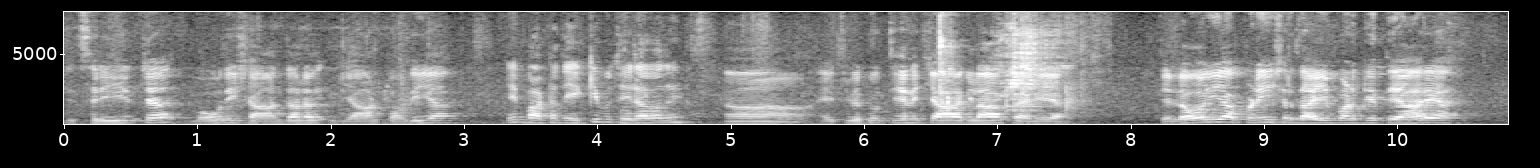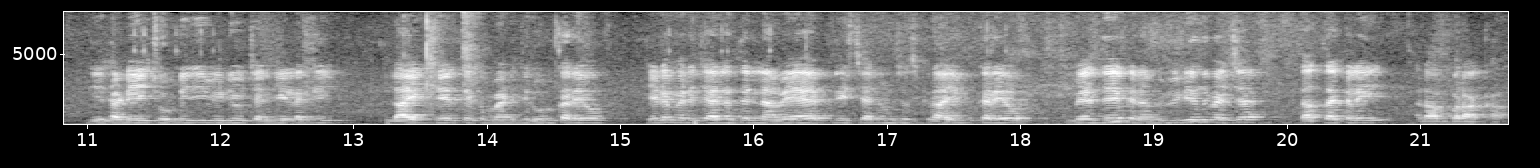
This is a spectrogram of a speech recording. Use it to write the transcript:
ਤੇ ਸਰੀਰ 'ਚ ਬਹੁਤ ਹੀ ਸ਼ਾਨਦਾਰ ਜਾਨ ਪਾਉਂਦੀ ਆ। ਇਹ ਬੱਟ ਤੇ ਇੱਕ ਹੀ ਬਥੇਰਾ ਵਾ ਹਾਂ ਇਹ 'ਚ ਵੇਖੋ ਤਿੰਨ ਚਾਰ ਗਲਾਸ ਪੈ ਗਏ ਆ। ਤੇ ਲਓ ਜੀ ਆਪਣੀ ਸ਼ਰਦਾਈ ਬਣ ਕੇ ਤਿਆਰ ਆ। ਜੇ ਸਾਡੀ ਇਹ ਛੋਟੀ ਜੀ ਵੀਡੀਓ ਚੰਗੀ ਲੱਗੀ ਲਾਈਕ ਸ਼ੇਅਰ ਤੇ ਕਮੈਂਟ ਜ਼ਰੂਰ ਕਰਿਓ। ਜਿਹੜੇ ਮੇਰੇ ਚੈਨਲ ਤੇ ਨਵੇਂ ਆਏ ਪਲੀਜ਼ ਚੈਨਲ ਨੂੰ ਸਬਸਕ੍ਰਾਈਬ ਕਰਿਓ। ਮਿਲਦੇ ਇੱਕ ਨਵੀਂ ਵੀਡੀਓ ਦੇ ਵਿੱਚ। ਤਦ ਤੱਕ ਲਈ ਰੱਬ ਰਾਖਾ।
